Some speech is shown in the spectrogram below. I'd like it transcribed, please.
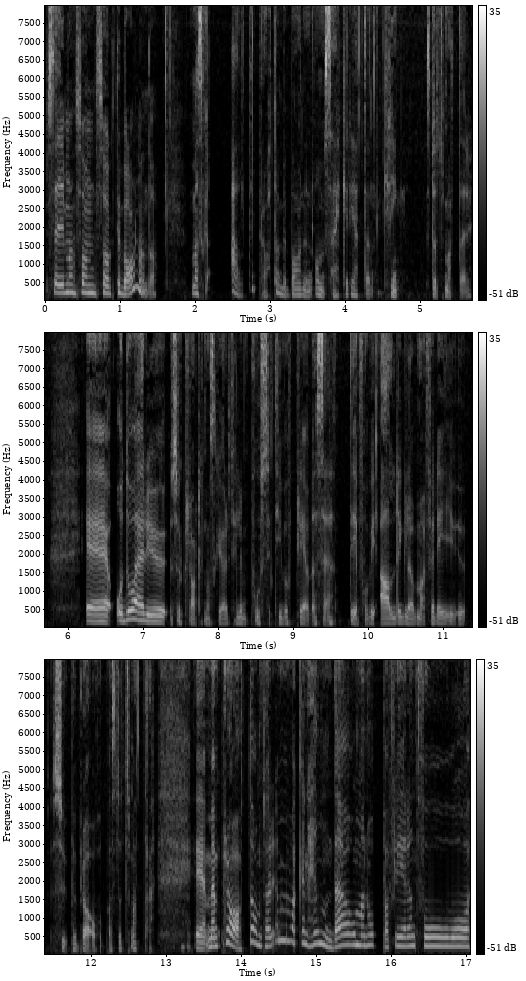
säger man sån sak till barnen då? Man ska alltid prata med barnen om säkerheten kring studsmattor. Eh, och då är det ju såklart att man ska göra det till en positiv upplevelse. Det får vi aldrig glömma för det är ju superbra att hoppa studsmatta. Eh, men prata om så här, ja, men vad kan hända om man hoppar fler än två.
